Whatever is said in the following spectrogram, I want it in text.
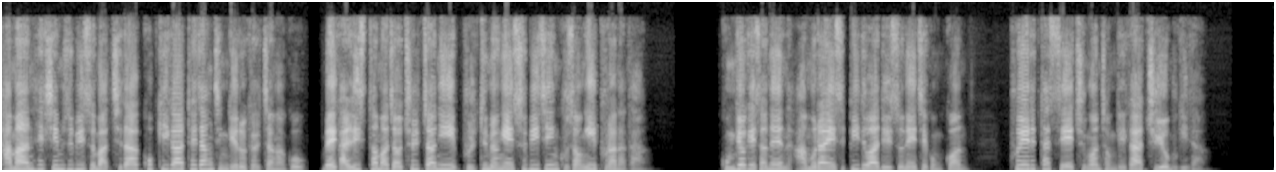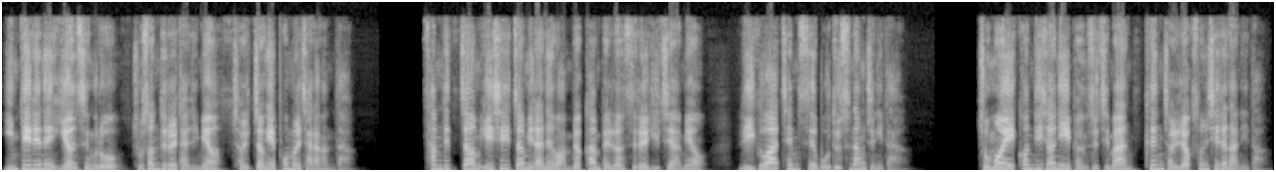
다만 핵심 수비수 마치다 코키가 퇴장 징계로 결장하고 맥 알리스터마저 출전이 불투명해 수비진 구성이 불안하다. 공격에서는 아무라의 스피드와 닐손의 제공권, 푸에르타스의 중원 전개가 주요 무기다. 인테르는 2연승으로 조선들을 달리며 절정의 폼을 자랑한다. 3득점 1실점이라는 완벽한 밸런스를 유지하며 리그와 챔스 모두 순항 중이다. 조머의 컨디션이 변수지만 큰 전력 손실은 아니다.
